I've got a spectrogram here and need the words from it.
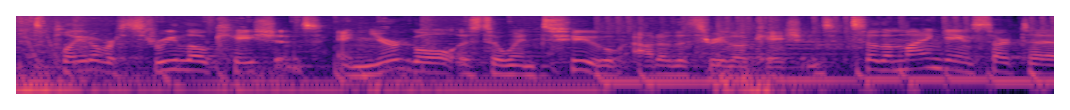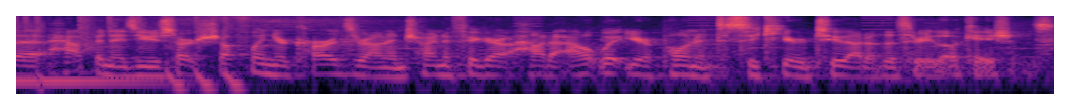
It's played over three locations, and your goal is to win two out of the three locations. So the mind games start to happen as you start shuffling your cards around and trying to figure out how to outwit your opponent to secure two out of the three locations.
